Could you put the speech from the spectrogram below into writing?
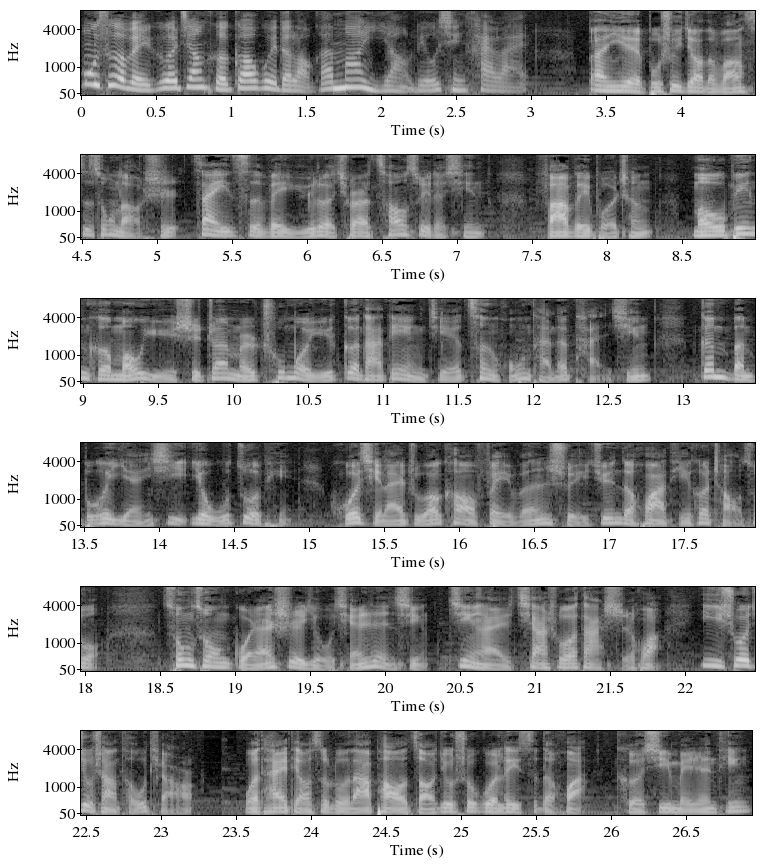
目测伟哥将和高贵的老干妈一样流行开来。半夜不睡觉的王思聪老师再一次为娱乐圈操碎了心，发微博称，某冰和某雨是专门出没于各大电影节蹭红毯的毯星，根本不会演戏，又无作品。火起来主要靠绯闻、水军的话题和炒作。聪聪果然是有钱任性，尽爱瞎说大实话，一说就上头条。我台屌丝鲁大炮早就说过类似的话，可惜没人听。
